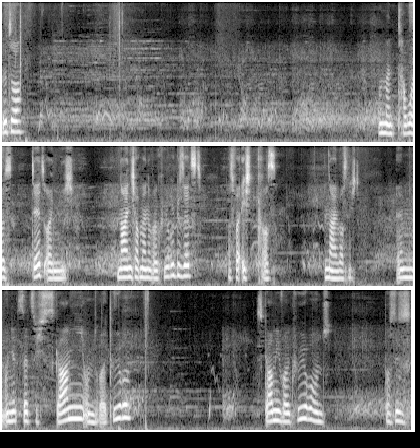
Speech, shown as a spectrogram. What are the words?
Ritter. Und mein Tower ist dead eigentlich. Nein, ich habe meine Valkyrie gesetzt. Das war echt krass. Nein, war es nicht. Ähm, und jetzt setze ich Skami und Valkyrie. Skami, Valkyrie und das ist.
